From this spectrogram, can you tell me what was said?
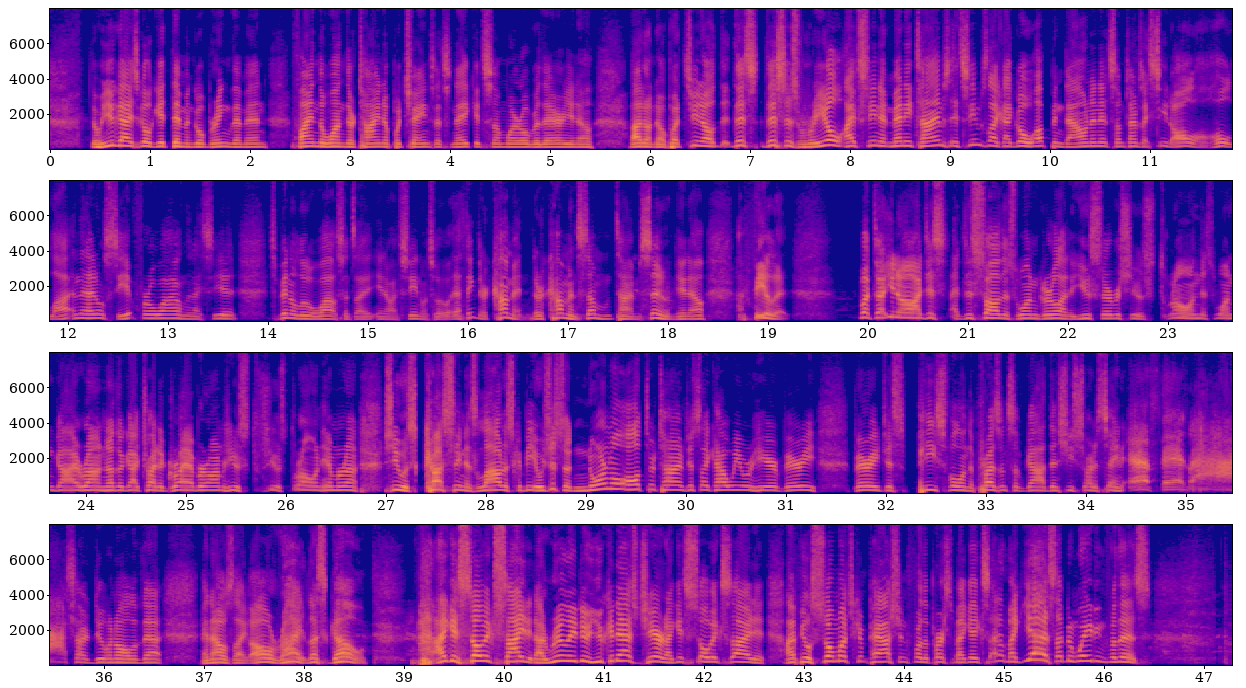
So you guys go get them and go bring them in. Find the one they're tying up with chains that's naked somewhere over there, you know. I don't know. But, you know, this, this is real. I've seen it many times. It seems like I go up and down in it. Sometimes I see it all a whole lot, and then I don't see it for a while, and then I see it. It's been a little while since I, you know, I've seen one. So I think they're coming. They're coming sometime soon, you know. I feel it. But uh, you know, I just I just saw this one girl at a youth service. She was throwing this one guy around. Another guy tried to grab her arm. She was she was throwing him around. She was cussing as loud as could be. It was just a normal altar time, just like how we were here. Very, very just peaceful in the presence of God. Then she started saying "f this," ah, started doing all of that, and I was like, "All right, let's go." I get so excited. I really do. You can ask Jared. I get so excited. I feel so much compassion for the person. I get excited. I'm like, "Yes, I've been waiting for this."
